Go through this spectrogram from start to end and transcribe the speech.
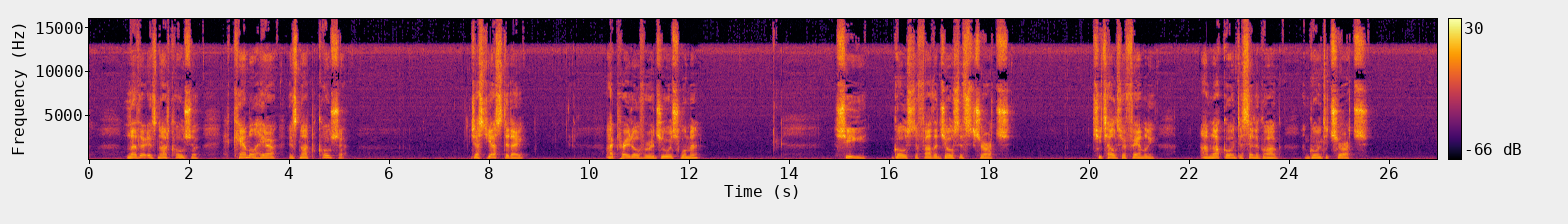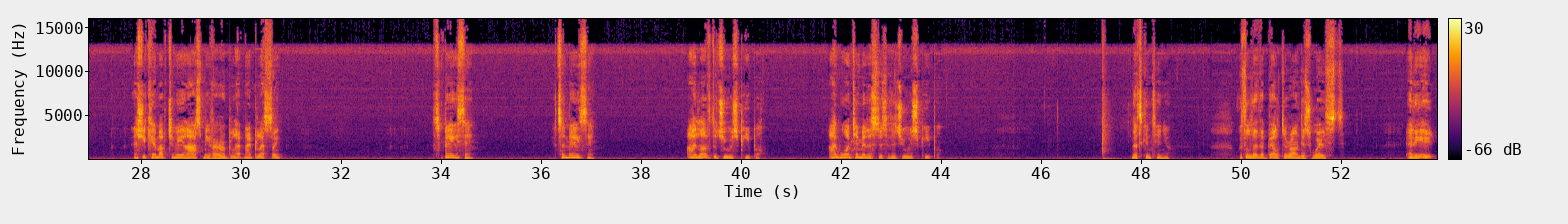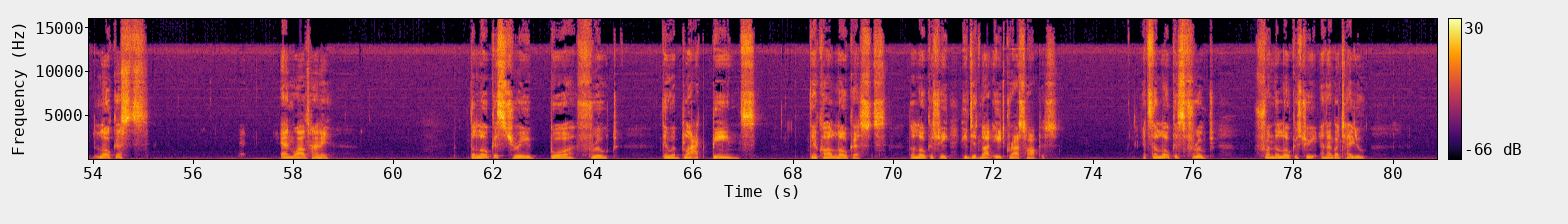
Leather is not kosher. Camel hair is not kosher. Just yesterday, I prayed over a Jewish woman. She goes to Father Joseph's church. She tells her family, I'm not going to synagogue, I'm going to church. And she came up to me and asked me for her ble- my blessing. It's amazing. It's amazing. I love the Jewish people. I want to minister to the Jewish people. Let's continue. With a leather belt around his waist, and he ate locusts and wild honey. The locust tree bore fruit. They were black beans. They're called locusts. The locust tree. He did not eat grasshoppers. It's the locust fruit from the locust tree. And I'm going to tell you,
